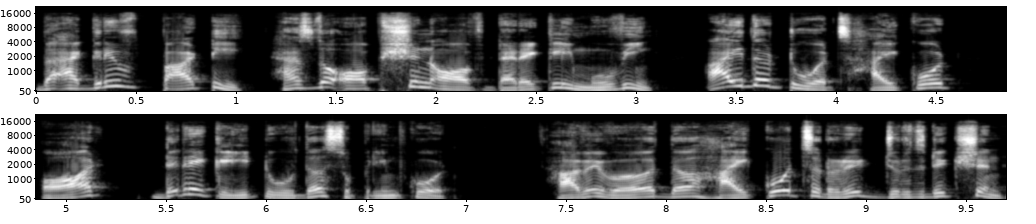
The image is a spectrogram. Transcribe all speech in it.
the aggrieved party has the option of directly moving either towards High Court or directly to the Supreme Court. However, the High Court's writ jurisdiction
